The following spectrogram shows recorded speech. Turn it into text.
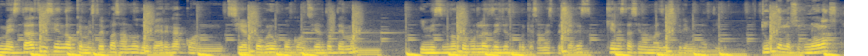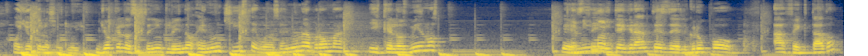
me estás diciendo que me estoy pasando de verga con cierto grupo, con cierto tema, y me dices, no te burlas de ellos porque son especiales, ¿quién está siendo más discriminativo? ¿Tú que los ignoras o yo que los incluyo? Yo que los estoy incluyendo en un chiste, güey, o sea, en una broma, y que los mismos este, integrantes del grupo afectado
